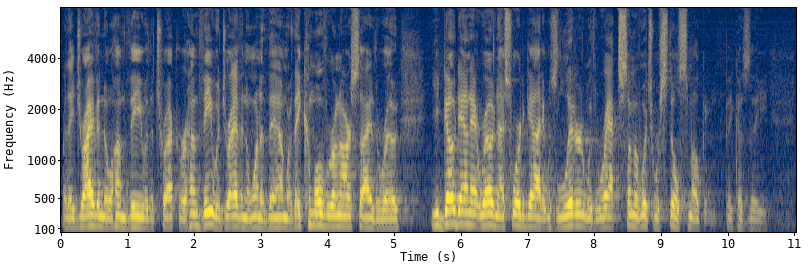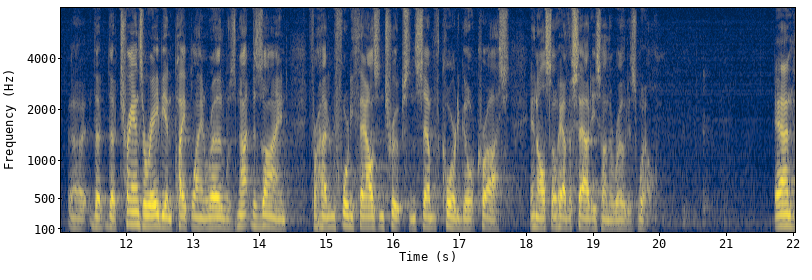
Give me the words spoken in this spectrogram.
or they drive into a Humvee with a truck, or a Humvee would drive into one of them, or they come over on our side of the road. You go down that road, and I swear to God, it was littered with wrecks, some of which were still smoking because the, uh, the, the Trans Arabian Pipeline Road was not designed for 140,000 troops in the 7th Corps to go across and also have the Saudis on the road as well. And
